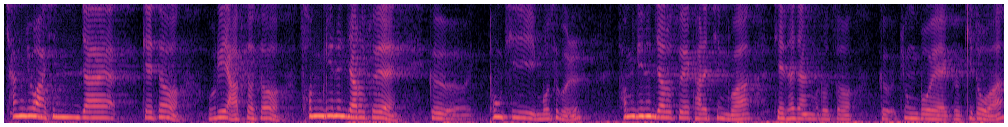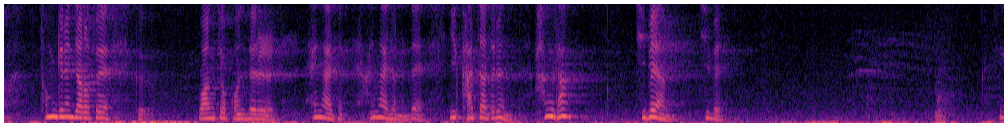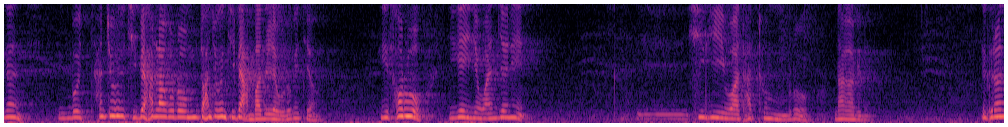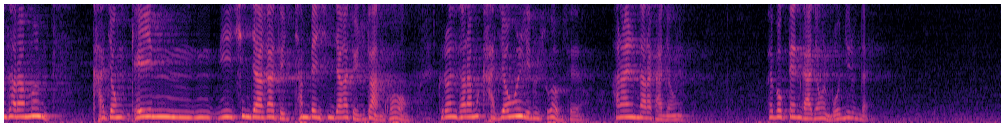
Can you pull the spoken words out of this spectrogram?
창조하신 자께서 우리에 앞서서 섬기는 자로서의 그 통치 모습을 섬기는 자로서의 가르침과 제사장으로서 그 중보의 그 기도와 섬기는 자로서의 그 왕적 권세를 행하셨, 행하셨는데 이 가짜들은 항상 지배합니다. 지배. 그러니까 뭐 한쪽에서 지배하려고 그러면 또 한쪽은 지배 안 받으려고 그러겠죠. 이게 서로 이게 이제 완전히 시기와 다툼으로 나가게 됩니다. 그런 사람은 가정 개인이 신자가 되, 참된 신자가 되지도 않고 그런 사람은 가정을 이룰 수가 없어요. 하나님 나라 가정을 회복된 가정을 못 이룬다.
